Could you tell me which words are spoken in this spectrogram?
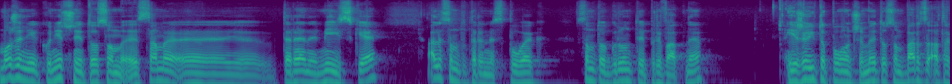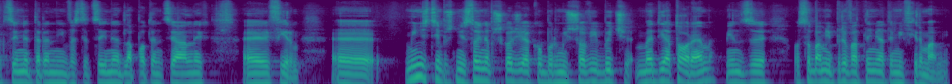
Może niekoniecznie to są e, same e, tereny miejskie, ale są to tereny spółek, są to grunty prywatne. Jeżeli to połączymy, to są bardzo atrakcyjne tereny inwestycyjne dla potencjalnych firm. E, Ministr nie- stoi na przeszkodzie jako burmistrzowi być mediatorem między osobami prywatnymi a tymi firmami.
